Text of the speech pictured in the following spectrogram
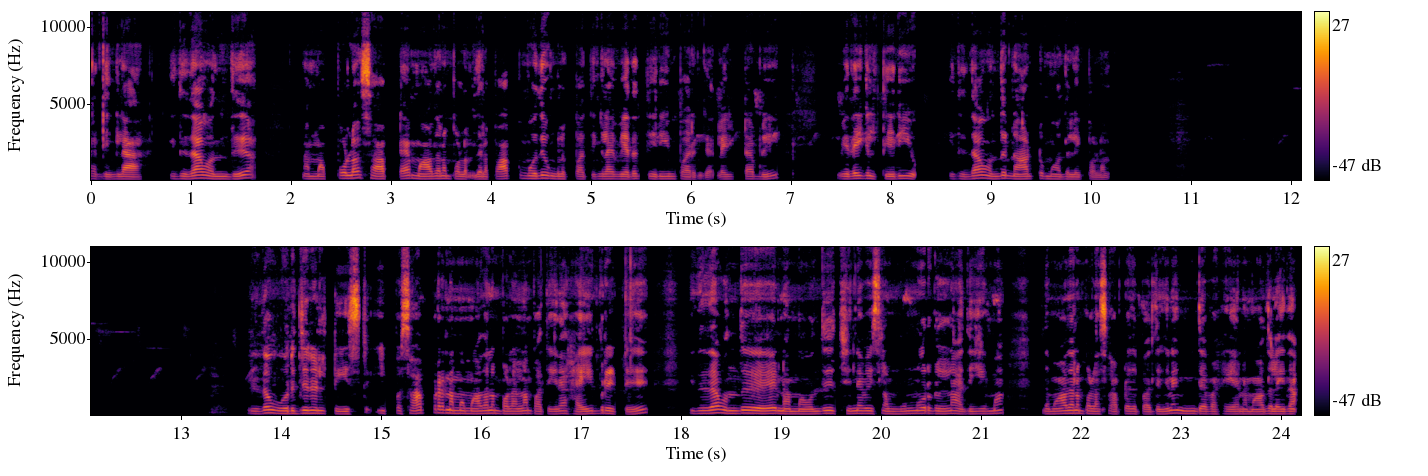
பார்த்தீங்களா? இதுதான் வந்து நம்ம அப்போல்லாம் சாப்பிட்ட மாதுளம் பழம். இதில் பார்க்கும்போதே உங்களுக்கு பார்த்திங்களா விதை தெரியும் பாருங்கள் லைட்டாக அப்படி விதைகள் தெரியும். இதுதான் வந்து நாட்டு மாதுளை பழம். இதுதான் ஒரிஜினல் டேஸ்ட் இப்போ சாப்பிட்ற நம்ம மாதுளம் பழம்லாம் பார்த்திங்கன்னா ஹைப்ரிட்டு இதுதான் வந்து நம்ம வந்து சின்ன வயசில் முன்னோர்கள்லாம் அதிகமாக இந்த மாதுளம் பழம் சாப்பிட்டது பார்த்திங்கன்னா இந்த வகையான மாதுளை தான்.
